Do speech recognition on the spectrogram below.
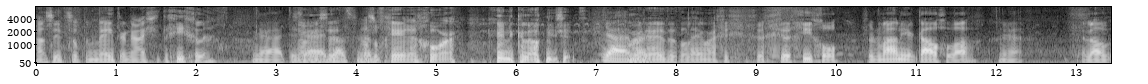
Gaan zitten ze op een meter naast je te giechelen. Ja, het is, Zo eh, dat het. is wel- Alsof Geer en Goor in de kolonie zit. Ja, maar, hele tijd alleen maar ge- ge- gegiegel, een soort maniacaal gelach. ja, En dan,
